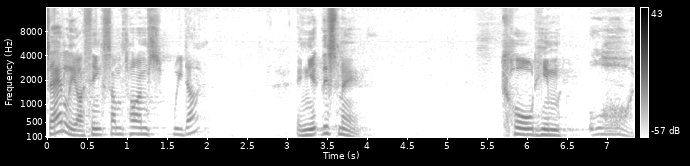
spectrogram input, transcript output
Sadly, I think sometimes we don't. And yet, this man called him Lord.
